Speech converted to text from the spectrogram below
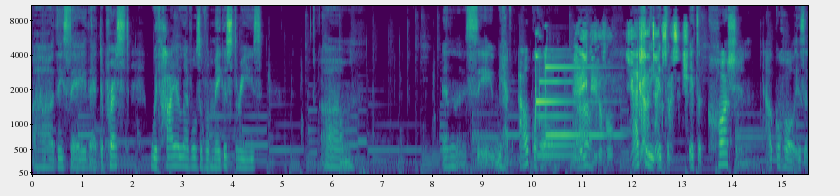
Uh, they say that depressed with higher levels of omega 3s. Um, and let's see, we have alcohol. Hey, wow. beautiful. You Actually, got a it's a, message. It's a caution. Alcohol is a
